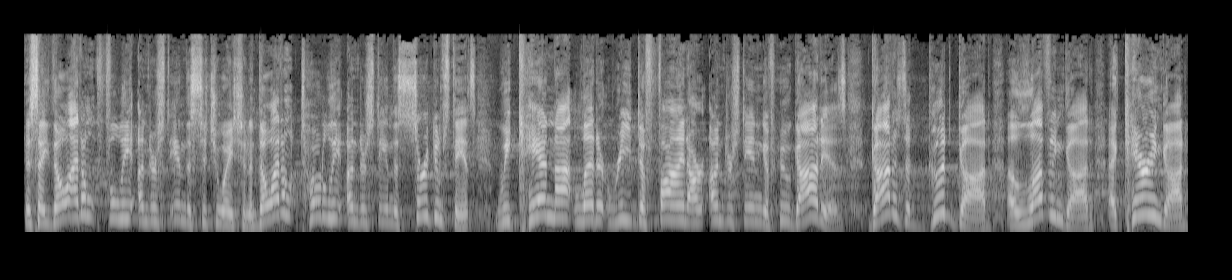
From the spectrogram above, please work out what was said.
and say, though I don't fully understand the situation and though I don't totally understand the circumstance, we cannot let it redefine our understanding of who God is. God is a good God, a loving God, a caring God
